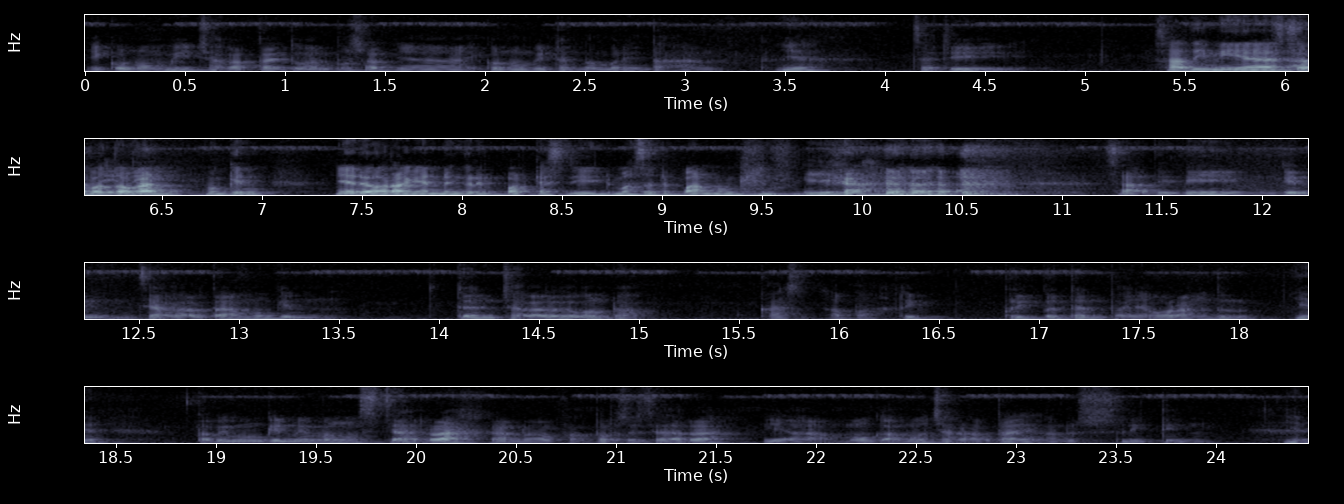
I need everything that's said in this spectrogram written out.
ekonomi. Jakarta itu kan pusatnya ekonomi dan pemerintahan. Iya. Jadi saat ini ya Saat siapa tahu kan mungkin ini ada orang yang dengerin podcast di masa depan mungkin. Iya. Saat ini mungkin Jakarta mungkin dan Jakarta itu kan udah kas, apa ri- ribet dan banyak orang itu loh. Iya. Tapi mungkin memang sejarah karena faktor sejarah ya mau nggak mau Jakarta yang harus leading. Iya.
